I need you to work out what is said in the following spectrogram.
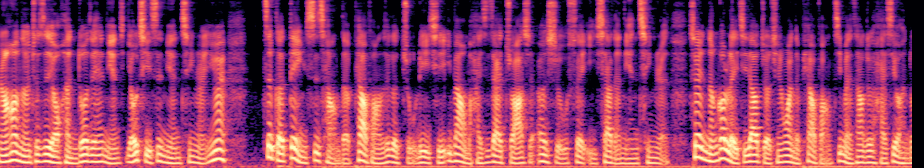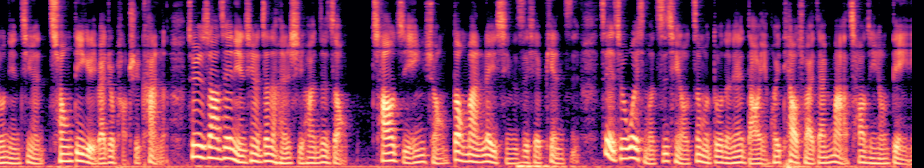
然后呢，就是有很多这些年，尤其是年轻人，因为这个电影市场的票房这个主力，其实一般我们还是在抓是二十五岁以下的年轻人，所以能够累积到九千万的票房，基本上就还是有很多年轻人冲第一个礼拜就跑去看了，所以就知道这些年轻人真的很喜欢这种。超级英雄动漫类型的这些片子，这也就是为什么之前有这么多的那些导演会跳出来在骂超级英雄电影。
